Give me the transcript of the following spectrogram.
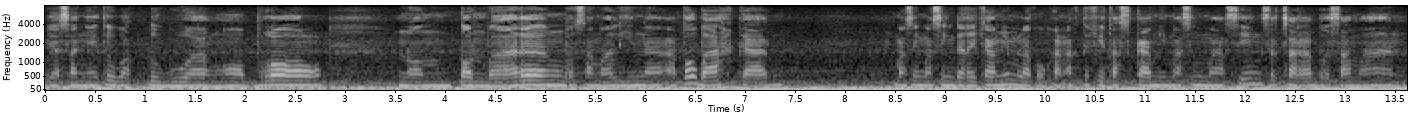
biasanya itu waktu gua ngobrol bersama Lina atau bahkan masing-masing dari kami melakukan aktivitas kami masing-masing secara bersamaan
